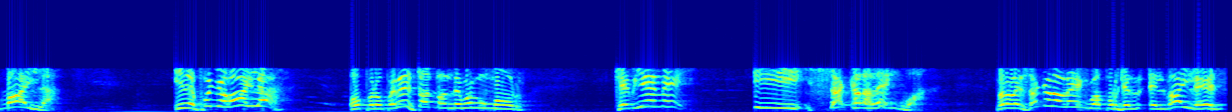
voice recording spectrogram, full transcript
Baila. Y después que baila, oh, pero Pelé está tan de buen humor que viene y saca la lengua. Pero le saca la lengua porque el, baile es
